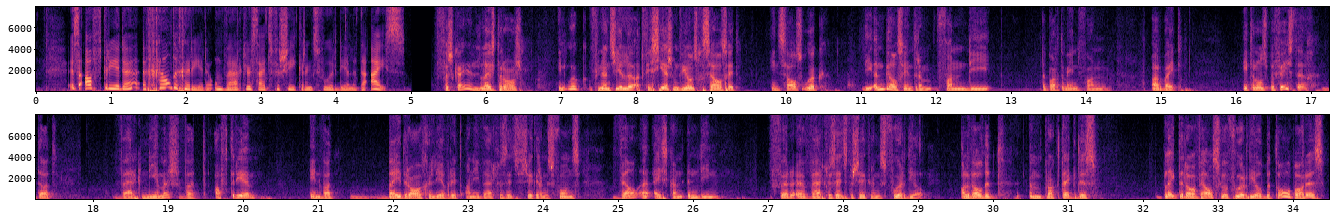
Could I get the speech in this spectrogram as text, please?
Is aftrede 'n geldige rede om werkloosheidsversekeringsvoordele te eis? Verskeie luisteraars en ook finansiële adviseurs met wie ons gesels het en selfs ook die inbelsentrum van die departement van arbeid het ons bevestig dat werknemers wat aftree en wat bydrae gelewer het aan die werkloosheidsversekeringsfonds wel 'n eis kan indien vir 'n werkloosheidsversekeringsvoordeel. Alhoewel dit in praktyk dus blyk dat daar wel so 'n voordeel betaalbaar is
